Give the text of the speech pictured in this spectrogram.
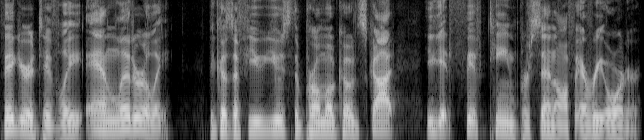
figuratively and literally. Because if you use the promo code Scott, you get 15% off every order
